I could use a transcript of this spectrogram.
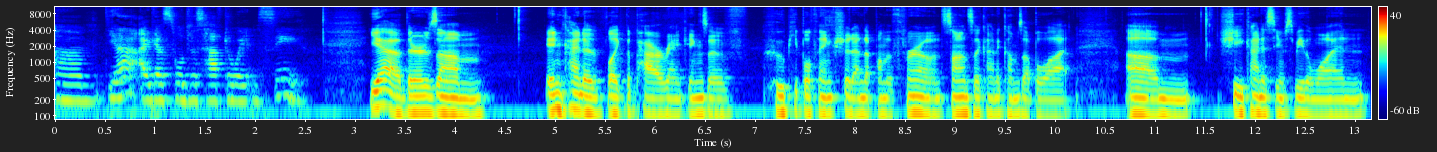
um, yeah, I guess we'll just have to wait and see. Yeah, there's um in kind of like the power rankings of who people think should end up on the throne, Sansa kind of comes up a lot. Um, she kind of seems to be the one.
